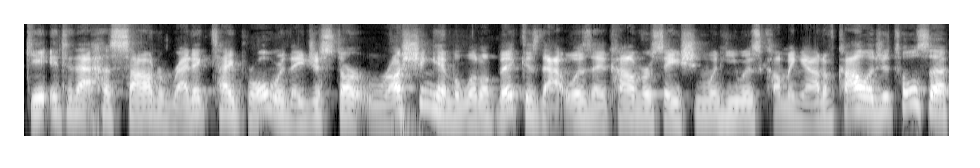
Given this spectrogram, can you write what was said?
get into that Haason Reddick type role where they just start rushing him a little bit? Because that was a conversation when he was coming out of college at Tulsa.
